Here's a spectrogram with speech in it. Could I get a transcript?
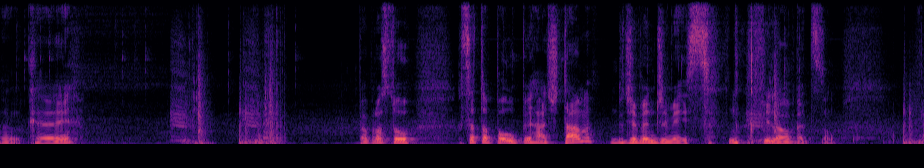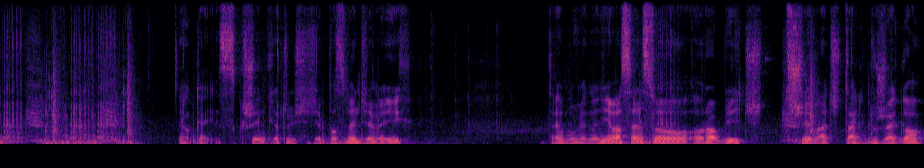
Okej. Okay. Po prostu chcę to poupychać tam, gdzie będzie miejsce. Na chwilę obecną. Okej, okay. skrzynki oczywiście się pozbędziemy ich. Tak jak mówię, no nie ma sensu robić, trzymać tak dużego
